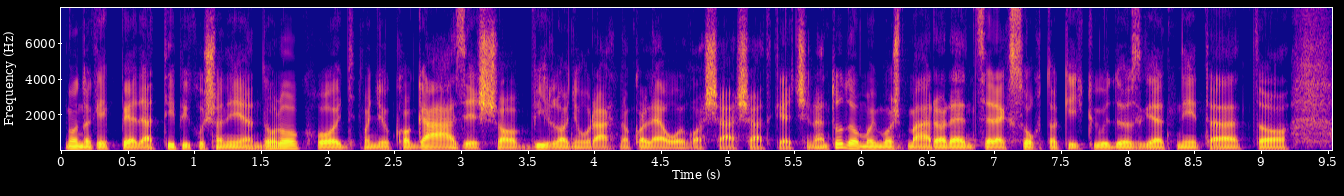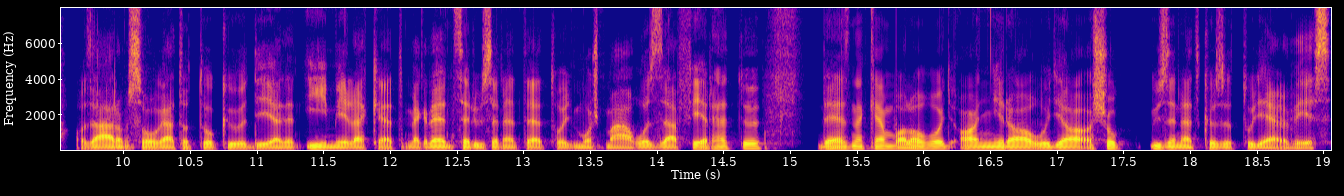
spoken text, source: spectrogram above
Mondok egy példát, tipikusan ilyen dolog, hogy mondjuk a gáz és a villanyóráknak a leolvasását kell csinálni. Tudom, hogy most már a rendszerek szoktak így küldözgetni, tehát a, az áramszolgáltató küldi ilyen e-maileket, meg rendszerüzenetet, hogy most már hozzáférhető, de ez nekem valahogy annyira ugye a sok üzenet között úgy elvész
